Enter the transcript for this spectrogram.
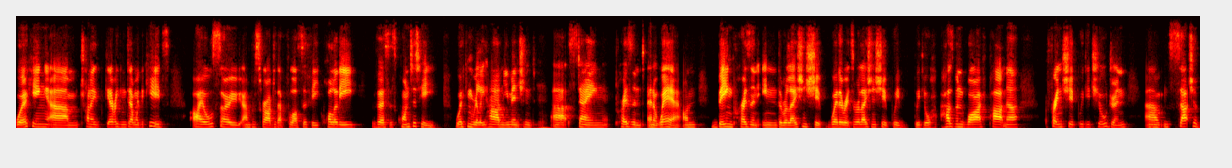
working, um, trying to get everything done with the kids, I also um, prescribe to that philosophy: quality versus quantity. Working really hard, and you mentioned uh, staying present and aware on being present in the relationship, whether it's a relationship with with your husband, wife, partner, friendship with your children. Um, mm. In such a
